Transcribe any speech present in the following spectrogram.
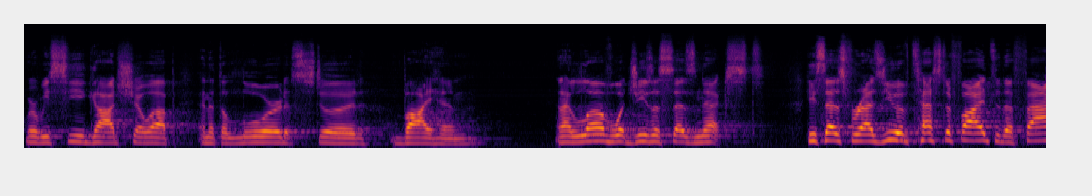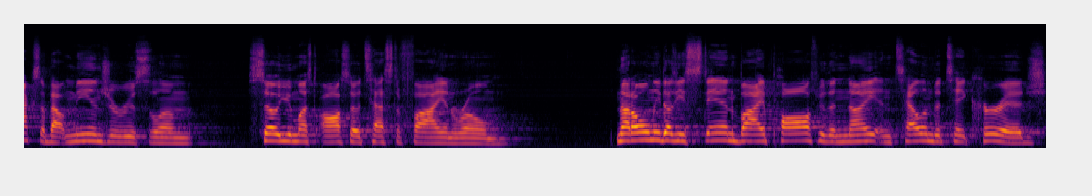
where we see God show up and that the Lord stood by him. And I love what Jesus says next. He says, For as you have testified to the facts about me in Jerusalem, so you must also testify in Rome. Not only does he stand by Paul through the night and tell him to take courage,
